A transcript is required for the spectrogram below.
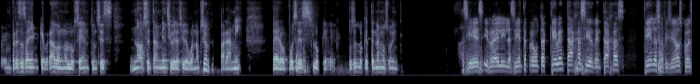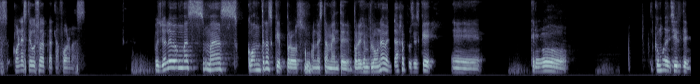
empresas hayan quebrado, no lo sé, entonces no sé también si hubiera sido buena opción para mí, pero pues es lo que, pues es lo que tenemos hoy. Así es, Israel. Y la siguiente pregunta, ¿qué ventajas y desventajas tienen los aficionados con, este uso de plataformas? Pues yo le veo más, más contras que pros, honestamente. Por ejemplo, una ventaja, pues es que eh, creo, ¿cómo decirte?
